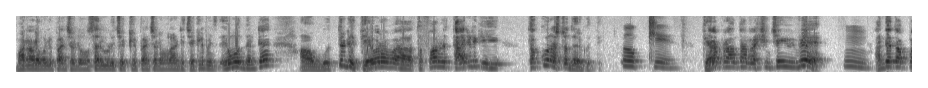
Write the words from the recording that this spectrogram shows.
మరాడవులు పెంచడం సరుగుడు చెట్లు పెంచడం లాంటి చెట్లు పెంచడం. ఏమవుద్దంటే ఆ ఒత్తిడి తీవ్ర తుఫాను తాకిడికి తక్కువ నష్టం జరుగుద్ది. ఓకే. తీర ప్రాంతాన్ని రక్షించే ఇవే. అంతే తప్ప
